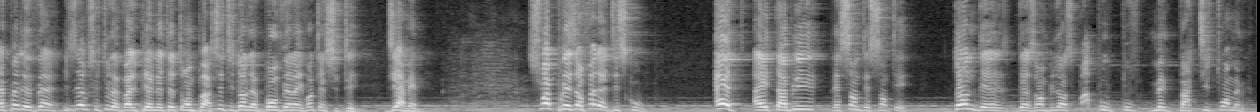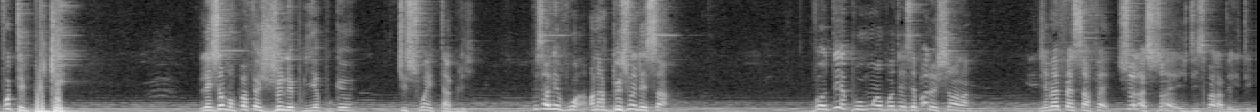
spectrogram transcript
Un peu de vin. Ils aiment surtout les valpiers, ne te trompe pas. Si tu donnes le bon vin là, ils vont t'insulter. Dis Amen. Sois présent, fais des discours. Aide à établir les centres de santé. Donne des, ambulances. Pas pour, pour mais bâtir toi-même. Il faut t'impliquer. Les gens ne vont pas faire jeûne et prière pour que tu sois établi. Vous allez voir, on a besoin de ça. Votez pour moi, votez. Ce n'est pas le chant là. Je vais faire ça. Ceux-là, ce sont- ils ne disent pas la vérité.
